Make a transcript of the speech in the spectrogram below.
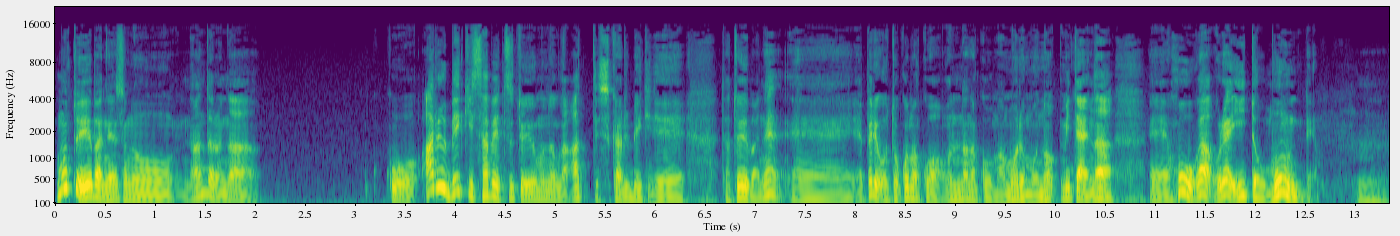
もっと言えばね、その、なんだろうな、こうあるべき差別というものがあってしかるべきで例えばね、えー、やっぱり男の子は女の子を守るものみたいな、えー、方が俺はいいと思うんで。うん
